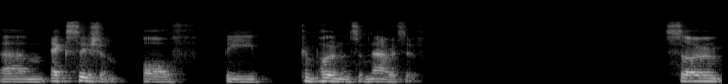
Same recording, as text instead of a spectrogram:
um, excision of the components of narrative. So,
